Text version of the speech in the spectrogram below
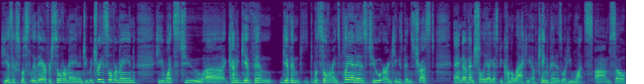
He is explicitly there for Silvermane and to betray Silvermane. He wants to uh, kind of give him give him what Silvermane's plan is to earn Kingpin's trust and eventually, I guess, become a lackey of Kingpin is what he wants. Um, so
